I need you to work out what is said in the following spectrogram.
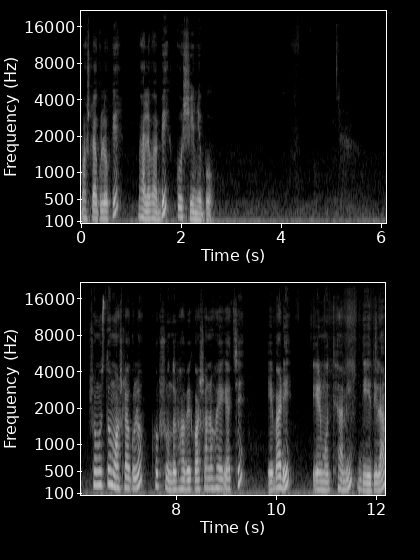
মশলাগুলোকে ভালোভাবে কষিয়ে নেব। সমস্ত মশলাগুলো খুব সুন্দরভাবে কষানো হয়ে গেছে। এবারে এর মধ্যে আমি দিয়ে দিলাম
